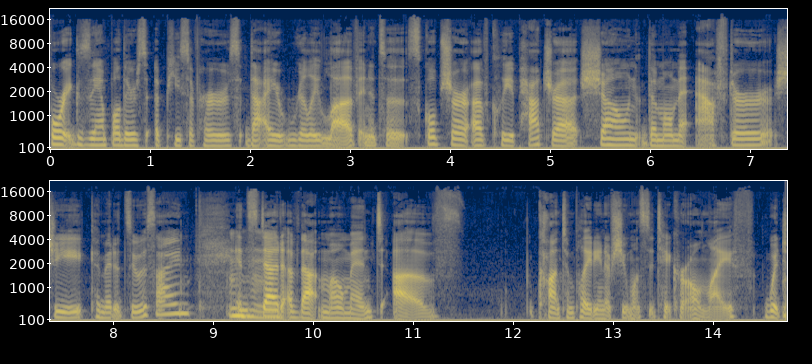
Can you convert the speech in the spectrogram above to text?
For example, there's a piece of hers that I really love, and it's a sculpture of Cleopatra shown the moment after she committed suicide instead of that moment of contemplating if she wants to take her own life, which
